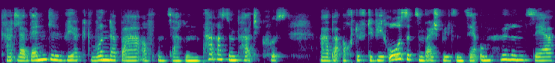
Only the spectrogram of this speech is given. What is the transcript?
Gerade Lavendel wirkt wunderbar auf unseren Parasympathikus, aber auch Düfte wie Rose zum Beispiel sind sehr umhüllend, sehr,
